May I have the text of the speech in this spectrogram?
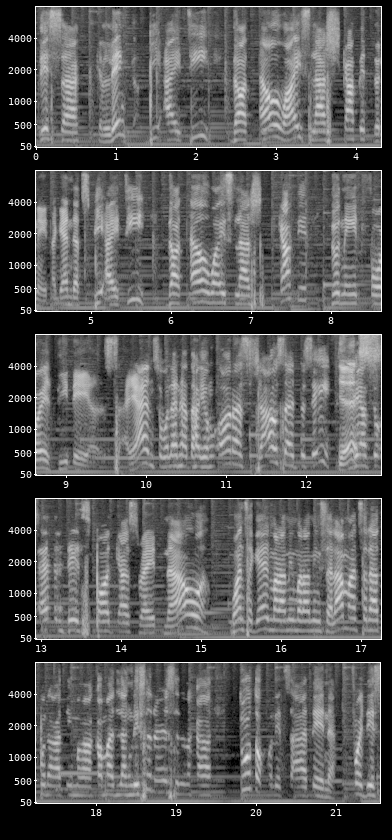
this uh, link bit.ly slash kapitdonate. Again, that's bit.ly slash kapitdonate for details. Ayan, so wala na tayong oras. Ciao, sad to say. Yes. We have to end this podcast right now. Once again, maraming maraming salamat sa lahat po ng ating mga kamadlang listeners na nakatutok ulit sa atin for this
